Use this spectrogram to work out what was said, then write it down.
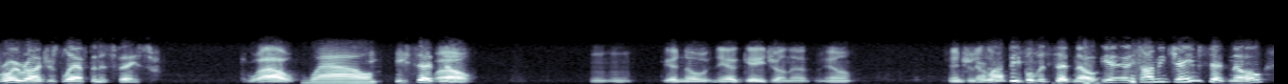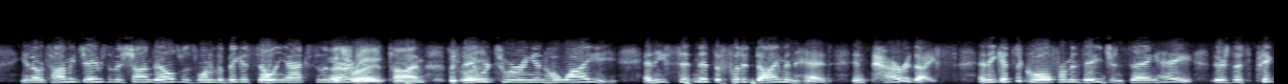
Roy Rogers laughed in his face. Wow. Wow. He, he said Wow. Mhm. You had no yeah gauge on that. Yeah. Interesting. There Interesting. are a lot of people that said no. Yeah, Tommy James said no. You know, Tommy James and the Shondells was one of the biggest selling acts in America right. at the time. That's but they were touring in Hawaii, and he's sitting at the foot of Diamond Head in paradise. And he gets a call from his agent saying, "Hey, there's this pig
